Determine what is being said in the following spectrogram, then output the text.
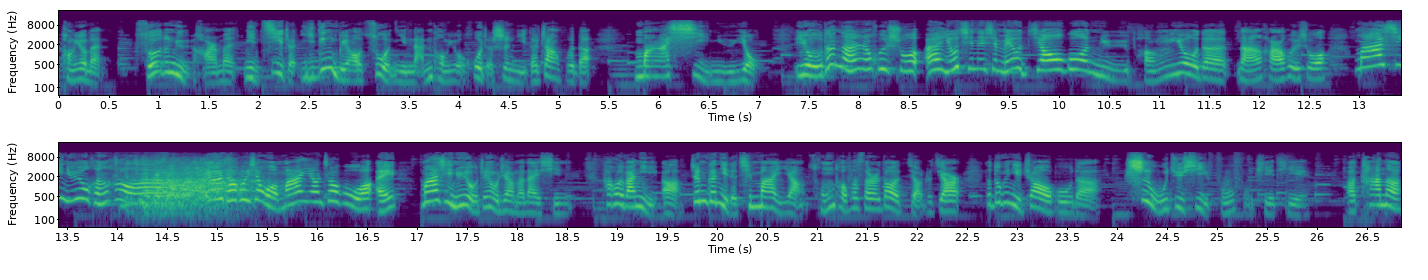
朋友们，所有的女孩们，你记着，一定不要做你男朋友或者是你的丈夫的妈系女友。”有的男人会说，哎，尤其那些没有交过女朋友的男孩会说，妈系女友很好啊，因为他会像我妈一样照顾我。哎，妈系女友真有这样的耐心，他会把你啊，真跟你的亲妈一样，从头发丝儿到脚趾尖儿，他都给你照顾的事无巨细、服服帖帖啊。他呢，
